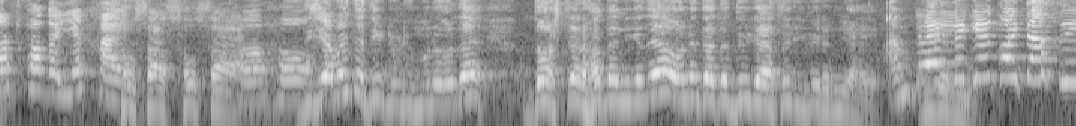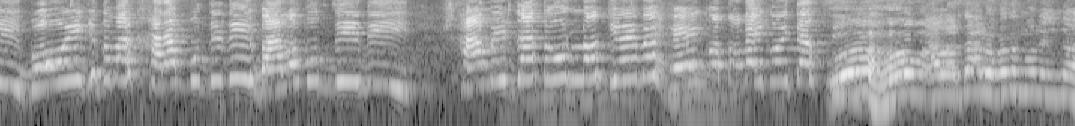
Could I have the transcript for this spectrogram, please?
তার ঠগাইয়া খায়। সোসা সোসা দিশা ভাই তো চিটুড়ি মনে করে দশটার হতে নিয়ে যায় অন্য দাদা দুইটা চুরি করে নিয়ে আমি তো এর লেগে কইতাছি বউই কি তোমার খারাপ বুদ্ধি দি ভালো বুদ্ধি দি স্বামীর যাতে উন্নতি হইবে হে কথাটাই কইতাছি। ও আবার তার কথা মনে না।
